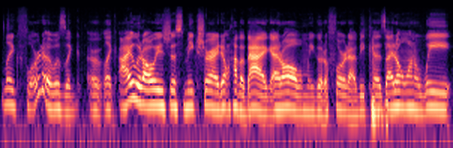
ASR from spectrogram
Like Florida was like uh, like I would always just make sure I don't have a bag at all when we go to Florida because I don't want to wait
